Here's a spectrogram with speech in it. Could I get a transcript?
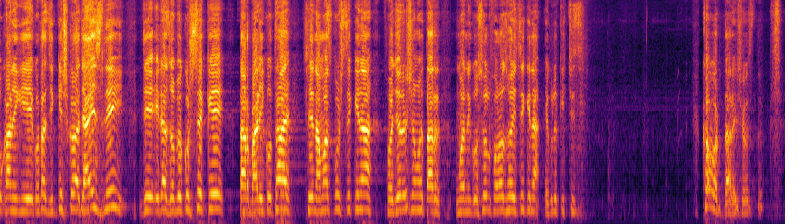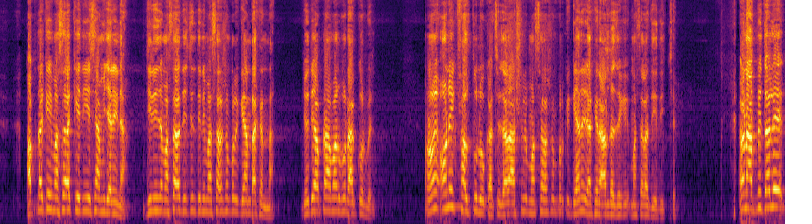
দোকানে গিয়ে কোথাও জিজ্ঞেস করা জায়েজ নেই যে এটা জবে করছে কে, তার বাড়ি কোথায়, সে নামাজ পড়ছে কিনা, ফজরের সময় তার মানে গোসল ফরজ হয়েছে কিনা, এগুলো কিচ্ছু খবরদার এই সমস্ত। আপনাকে এই মাসালা কে দিয়েছে আমি জানি না। যিনি মাসালা দিয়েছেন তিনি মাসালা সম্পর্কে জ্ঞান রাখেন না। যদি আপনার আমার উপর রাগ করবেন। অনেক ফালতু লোক আছে যারা আসলে মাসালা সম্পর্কে জ্ঞানই রাখেন আন্দাজে মাসালা দিয়ে দিচ্ছেন। এখন আপনি তাহলে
